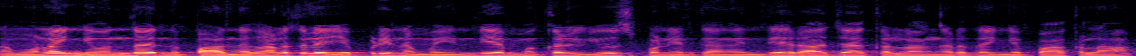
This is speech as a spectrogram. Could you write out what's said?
நம்மலாம் இங்கே வந்தால் இந்த ப- அந்த காலத்தில் எப்படி நம்ம இந்திய மக்கள் யூஸ் பண்ணியிருக்காங்க இந்திய ராஜாக்கள்லாங்கிறத இங்கே பார்க்கலாம்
